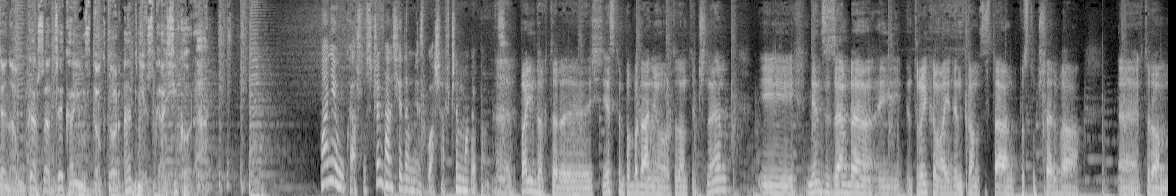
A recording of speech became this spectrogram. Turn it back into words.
Klinice na Łukasza czeka już doktor Agnieszka Sikora. Panie Łukaszu, z czym pan się do mnie zgłasza? W czym mogę pomóc? E, Pani doktor, e, jestem po badaniu ortodontycznym i między zębem i trójką a jedynką została mi po prostu przerwa, e, którą,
